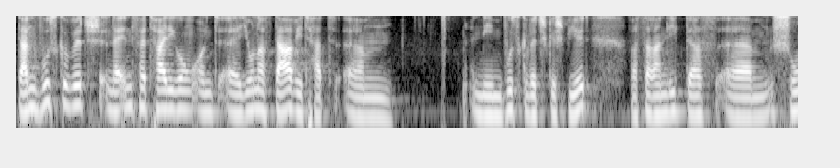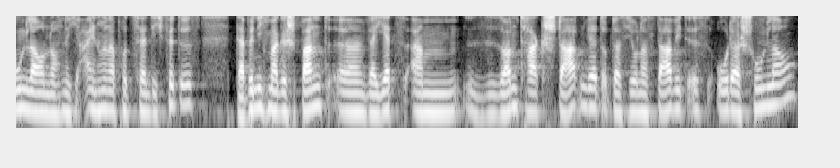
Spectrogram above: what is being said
Dann Vuskovic in der Innenverteidigung und äh, Jonas David hat ähm, neben Vuskovic gespielt, was daran liegt, dass ähm, Schonlau noch nicht 100%ig fit ist. Da bin ich mal gespannt, äh, wer jetzt am Sonntag starten wird, ob das Jonas David ist oder Schonlau.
